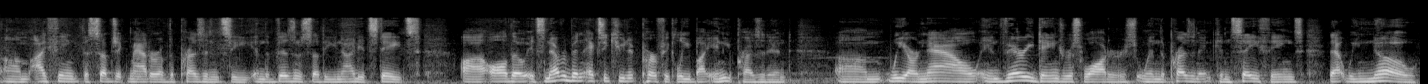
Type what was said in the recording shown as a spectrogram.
Um, I think the subject matter of the presidency and the business of the United States, uh, although it's never been executed perfectly by any president, um, we are now in very dangerous waters when the president can say things that we know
